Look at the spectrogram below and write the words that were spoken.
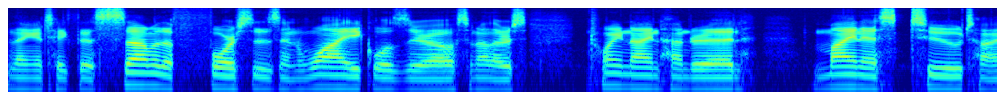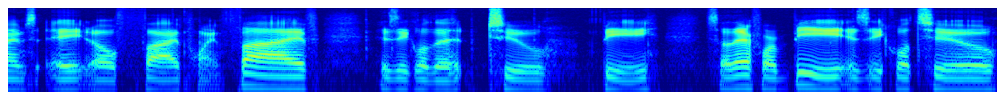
And then I'm going to take the sum of the forces in y equals 0. So now there's 2900 minus 2 times 805.5 is equal to 2b. So therefore b is equal to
